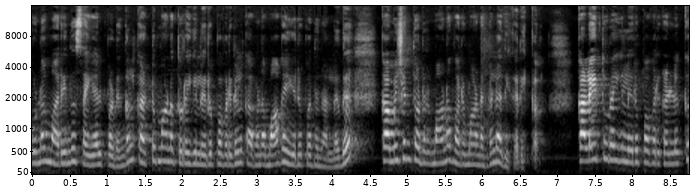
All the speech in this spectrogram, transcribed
குணம் அறிந்து செயல்படுங்கள். கட்டுமான துறையில் இருப்பவர்கள் கவனமாக இருப்பது நல்லது. கமிஷன் தொடர்பான வருமானங்கள் அதிகரிக்கும். கலைத்துறையில் இருப்பவர்களுக்கு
